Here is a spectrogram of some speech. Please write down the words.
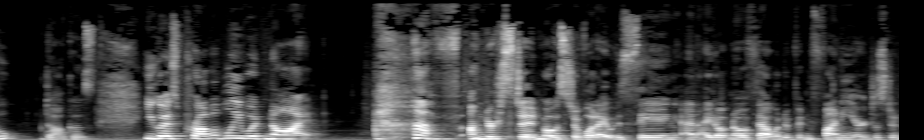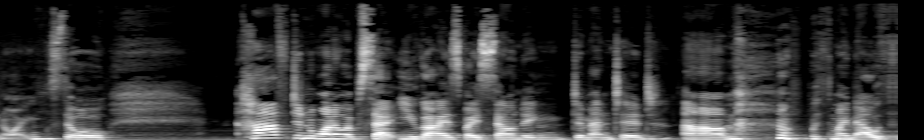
oh, doggos. You guys probably would not have understood most of what I was saying, and I don't know if that would have been funny or just annoying. So, half didn't want to upset you guys by sounding demented um, with my mouth,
